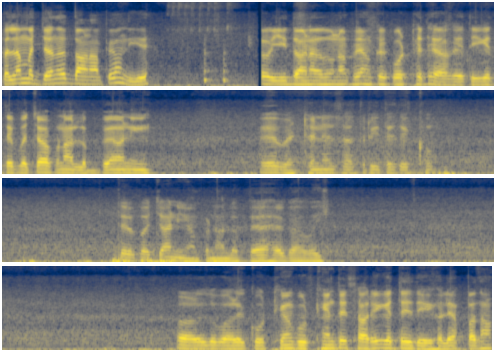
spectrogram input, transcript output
ਪਹਿਲਾਂ ਮੱਝਾਂ ਦਾ ਦਾਣਾ ਭਿਉਂਦੀ ਏ। ਕੋਈ ਦਾਣਾ ਦੂਣਾ ਭਿਉਂ ਕੇ ਕੋਠੇ ਤੇ ਆ ਗਏ ਤੀ ਕਿਤੇ ਬੱਚਾ ਆਪਣਾ ਲੱਭਿਆ ਨਹੀਂ। ਇਹ ਬੈਠੇ ਨੇ ਸਤਰੀ ਤੇ ਦੇਖੋ। ਤੇ ਬੱਚਾ ਨਹੀਂ ਆਪਣਾ ਲੱਭਿਆ ਹੈਗਾ ਬਈ। ਆਲੇ ਦੁਆਲੇ ਕੋਠੀਆਂ ਕੋਠੀਆਂ ਤੇ ਸਾਰੇ ਕਿਤੇ ਦੇਖ ਲਿਆ ਆਪਾਂ ਤਾਂ।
